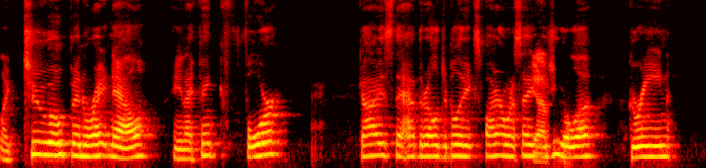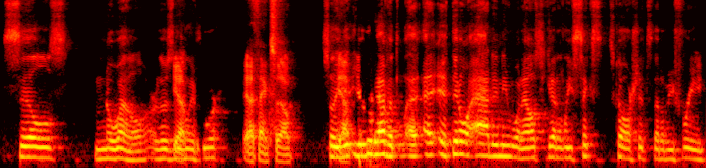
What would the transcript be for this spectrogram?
like two open right now. And I think four guys that have their eligibility expire. I want to say yep. Green, Sills, Nowell. Are those yep. the only four? Yeah, I think so. So yeah. you're going to have it if they don't add anyone else. You got at least six scholarships that'll be free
